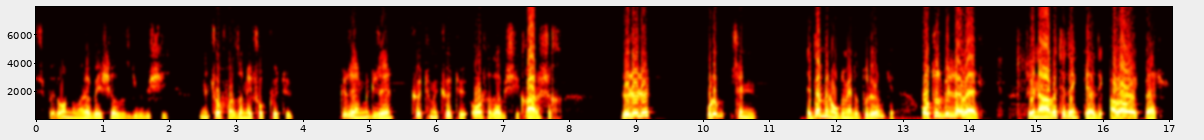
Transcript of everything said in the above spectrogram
Süper 10 numara 5 yıldız gibi bir şey. Ne çok fazla ne çok kötü. Güzel mi güzel. Kötü mü kötü. Ortada bir şey karışık. Lülülül. Oğlum sen neden ben olduğum yerde duruyorum ki? 31 level. Cenabete denk geldik. Allahu Ekber.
